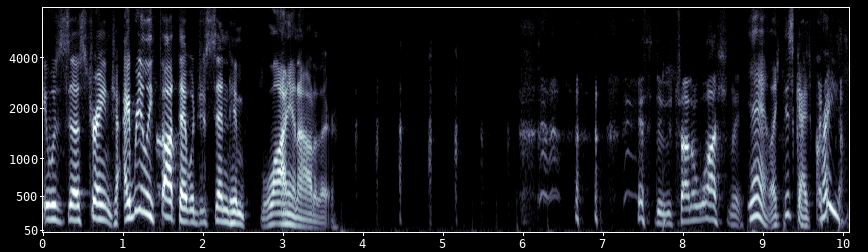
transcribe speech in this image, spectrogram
It was uh, strange. I really thought that would just send him flying out of there. This dude's trying to wash me. Yeah, like this guy's crazy.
